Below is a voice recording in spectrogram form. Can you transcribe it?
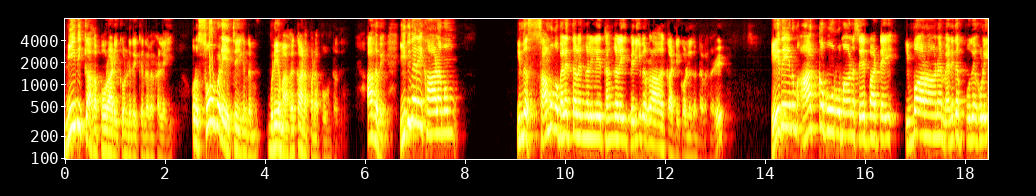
நீதிக்காக போராடி கொண்டிருக்கின்றவர்களை ஒரு சோர்வடைய செய்கின்ற விடயமாக காணப்பட போகின்றது. ஆகவே இதுவரை காலமும் இந்த சமூக வலைத்தளங்களிலே தங்களை பெரியவர்களாக காட்டிக்கொள்ளுகின்றவர்கள் ஏதேனும் ஆக்கபூர்வமான செயற்பாட்டை இவ்வாறான மனித புதைகுழி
